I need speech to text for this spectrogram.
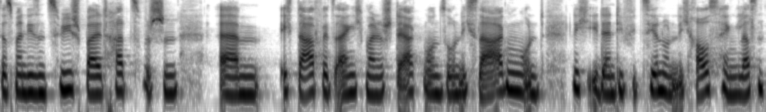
dass man diesen Zwiespalt hat zwischen, ähm, ich darf jetzt eigentlich meine Stärken und so nicht sagen und nicht identifizieren und nicht raushängen lassen.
